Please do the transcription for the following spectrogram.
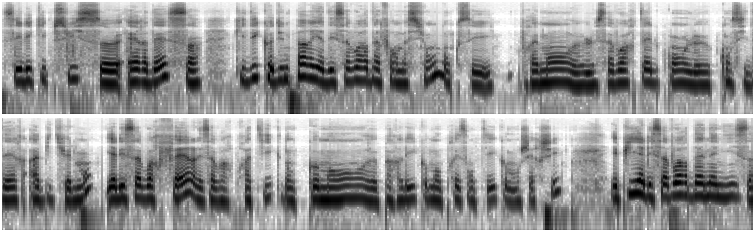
C'est l'équipe suisse euh, RDS qui dit que d'une part, il y a des savoirs d'information, donc c'est vraiment euh, le savoir tel qu'on le considère habituellement. Il y a les savoir-faire, les savoirs pratiques, donc comment euh, parler, comment présenter, comment chercher. Et puis il y a les savoirs d'analyse.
